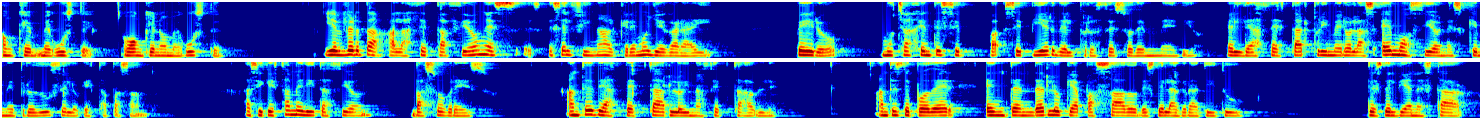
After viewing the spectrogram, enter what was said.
aunque me guste o aunque no me guste. Y es verdad, a la aceptación es, es, el final, queremos llegar ahí, pero mucha gente se, se pierde el proceso de en medio, el de aceptar primero las emociones que me produce lo que está pasando. Así que esta meditación va sobre eso, antes de aceptar lo inaceptable, antes de poder entender lo que ha pasado desde la gratitud, desde el bienestar,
